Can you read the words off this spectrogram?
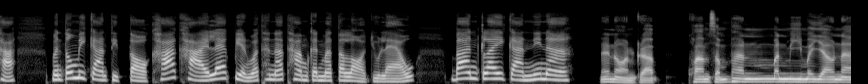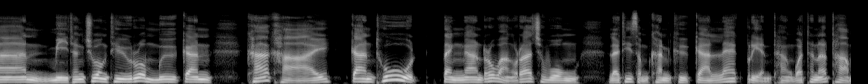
คะ มันต้องมีการติดต่อค้าขายแลกเปลี่ยนวัฒนธรรมกันมาตลอดอยู่แล้ว บ้านใกล้กันนี่นะแน่นอนครับ ความสัมพันธ์มันมีมายาวนาน มีทั้งช่วงที่ร่วมมือกัน ค้าขาย การทูตแต่งงานระหว่างราชวงศ์และที่สำคัญคือการแลกเปลี่ยนทางวัฒนธรรม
